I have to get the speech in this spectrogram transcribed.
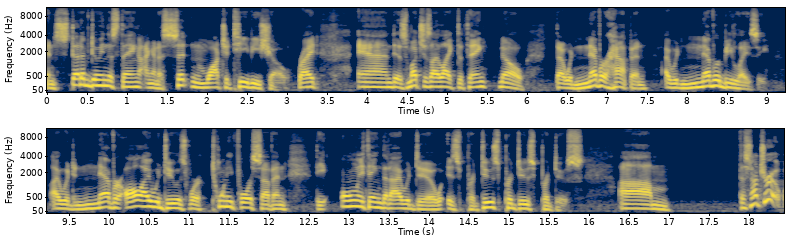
Instead of doing this thing, I'm going to sit and watch a TV show, right? And as much as I like to think, no, that would never happen. I would never be lazy. I would never, all I would do is work 24 7. The only thing that I would do is produce, produce, produce. Um, that's not true.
